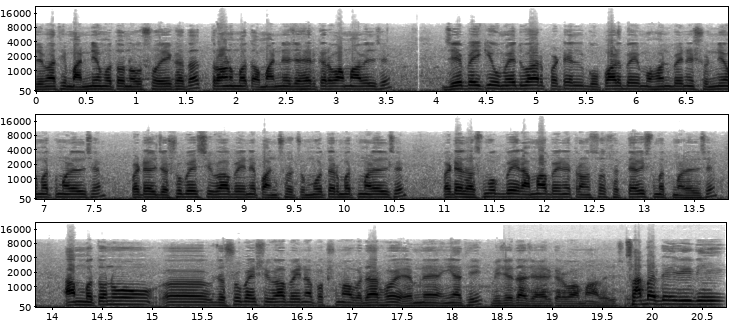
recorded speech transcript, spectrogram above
જેમાંથી માન્ય મતો નવસો એક હતા. ત્રણ મત અમાન્ય જાહેર કરવામાં આવેલ છે. જે પૈકી ઉમેદવાર પટેલ ગોપાળભાઈ મોહનભાઈને શૂન્ય મત મળેલ છે. પટેલ જશુભાઈ શિવાભાઈને પાંચસો ચુમ્મોતેર મત મળેલ છે. પટેલ હસમુખભાઈ રામાભાઈને ત્રણસો સત્યાવીસ મત મળેલ છે. આમ મતોનું જશુભાઈ શિવાભાઈના પક્ષમાં વધાર હોય એમને અહીંયાથી વિજેતા જાહેર કરવામાં આવેલ છે. સાબરડેરીની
